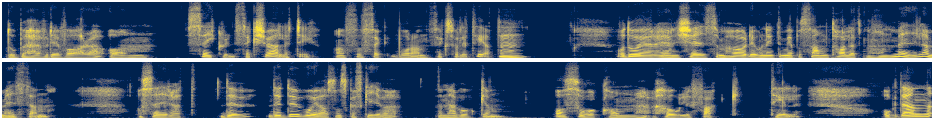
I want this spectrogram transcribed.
då behöver det vara om sacred sexuality, alltså se våran sexualitet. Mm. Och då är det en tjej som hör det, hon är inte med på samtalet, men hon mejlar mig sen och säger att du, det är du och jag som ska skriva den här boken. Och så kom Holy Fuck till. Och den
